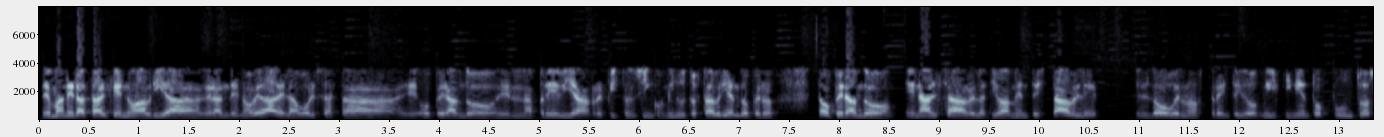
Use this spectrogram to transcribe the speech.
de manera tal que no habría grandes novedades. La bolsa está eh, operando en la previa, repito, en cinco minutos está abriendo, pero está operando en alza relativamente estable. El Dow en los 32.500 puntos.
